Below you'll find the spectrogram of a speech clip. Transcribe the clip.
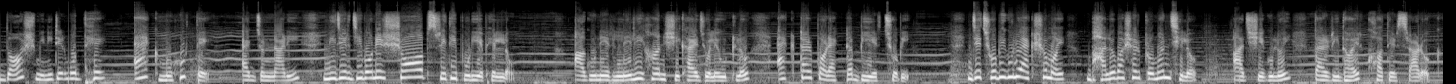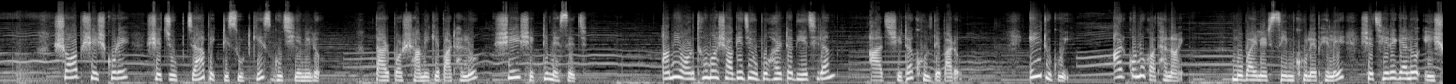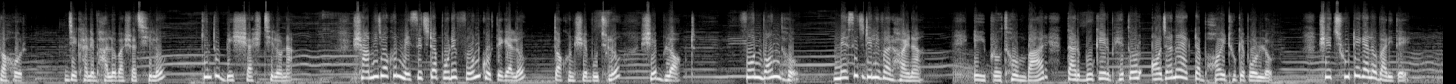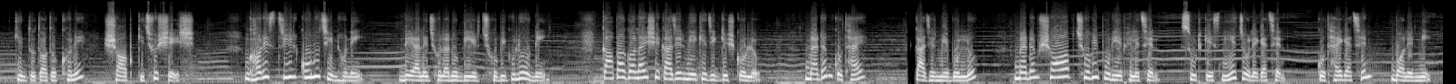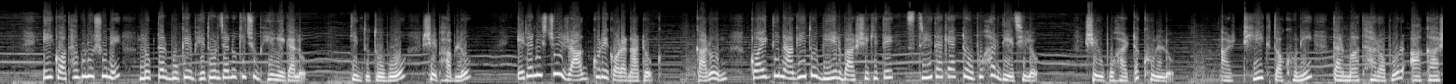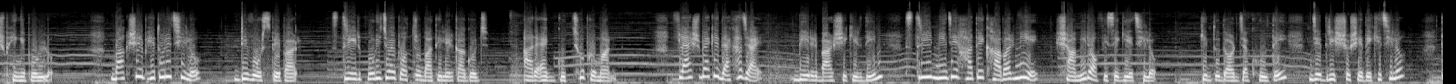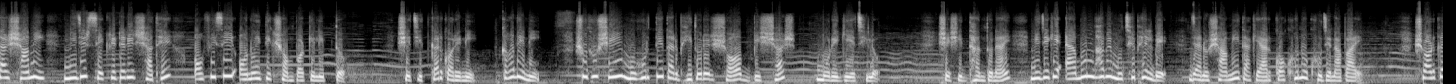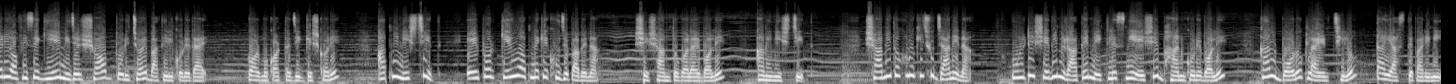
দশ মিনিটের মধ্যে এক মুহূর্তে একজন নারী নিজের জীবনের সব স্মৃতি পুড়িয়ে ফেলল। আগুনের লেলিহান শিখায় জ্বলে উঠল একটার পর একটা বিয়ের ছবি। যে ছবিগুলো একসময় ভালোবাসার প্রমাণ ছিল, আজ সেগুলোই তার হৃদয়ের ক্ষতের স্মারক। সব শেষ করে সে চুপচাপ একটি সুটকেস গুছিয়ে নিল। তারপর স্বামীকে পাঠালো শেষ একটি মেসেজ। আমি অর্ধ মাস আগে যে উপহারটা দিয়েছিলাম, আজ সেটা খুলতে পারো। এইটুকুই, আর কোনো কথা নয়। মোবাইলের সিম খুলে ফেলে সে ছেড়ে গেল এই শহর। যেখানে ভালোবাসা ছিল, কিন্তু বিশ্বাস ছিল না। স্বামী যখন মেসেজটা পড়ে ফোন করতে গেল, তখন সে বুঝল সে ব্লকড ফোন বন্ধ মেসেজ ডেলিভার হয় না। এই প্রথমবার তার বুকের ভেতর অজানা একটা ভয় ঢুকে পড়ল। সে ছুটে গেল বাড়িতে, কিন্তু ততক্ষণে সব কিছু শেষ। ঘরে স্ত্রীর কোনো চিহ্ন নেই, দেয়ালে ঝোলানো বিয়ের ছবিগুলোও নেই। কাপা গলায় সে কাজের মেয়েকে জিজ্ঞেস করল, ম্যাডাম কোথায়? কাজের মেয়ে বলল, ম্যাডাম সব ছবি পুড়িয়ে ফেলেছেন সুটকেস নিয়ে চলে গেছেন। কোথায় গেছেন বলেননি। এই কথাগুলো শুনে লোকটার বুকের ভেতর যেন কিছু ভেঙে গেল। কিন্তু তবুও সে ভাবল, এটা নিশ্চয়ই রাগ করে করা নাটক। কারণ কয়েকদিন আগেই তো বিয়ের বার্ষিকীতে স্ত্রী তাকে একটা উপহার দিয়েছিল। সে উপহারটা খুলল। আর ঠিক তখনই তার মাথার ওপর আকাশ ভেঙে পড়ল। বাক্সের ভেতরে ছিল ডিভোর্স পেপার, স্ত্রীর পরিচয়পত্র বাতিলের কাগজ, আর এক গুচ্ছ প্রমাণ। ফ্ল্যাশব্যাকে দেখা যায়, বিয়ের বার্ষিকীর দিন স্ত্রী নিজে হাতে খাবার নিয়ে স্বামীর অফিসে গিয়েছিল। কিন্তু দরজা খুলতেই যে দৃশ্য সে দেখেছিল, তার স্বামী নিজের সেক্রেটারির সাথে অফিসেই অনৈতিক সম্পর্কে লিপ্ত। সে চিৎকার করেনি, কাঁদেনি, শুধু সেই মুহূর্তে তার ভিতরের সব বিশ্বাস মরে গিয়েছিল। সে সিদ্ধান্ত নেয়, নিজেকে এমনভাবে মুছে ফেলবে যেন স্বামী তাকে আর কখনো খুঁজে না পায়। সরকারি অফিসে গিয়ে নিজের সব পরিচয় বাতিল করে দেয়। কর্মকর্তা জিজ্ঞেস করে, আপনি নিশ্চিত? এরপর কেউ আপনাকে খুঁজে পাবে না? সে শান্ত গলায় বলে, আমি নিশ্চিত। স্বামী তখনও কিছু জানে না উল্টে সেদিন রাতে নেকলেস নিয়ে এসে ভান করে বলে, কাল বড় ক্লায়েন্ট ছিল, তাই আসতে পারিনি।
